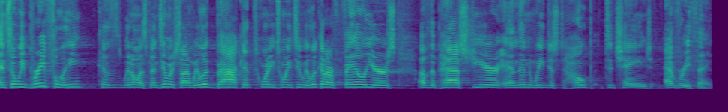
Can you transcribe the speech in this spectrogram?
And so we briefly, because we don't want to spend too much time, we look back at 2022, we look at our failures of the past year, and then we just hope to change everything.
